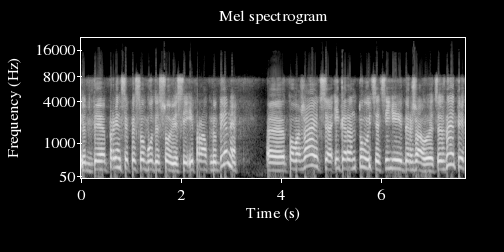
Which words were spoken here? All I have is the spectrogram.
де принципи свободи совісті і прав людини поважаються і гарантуються цією державою. Це знаєте.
